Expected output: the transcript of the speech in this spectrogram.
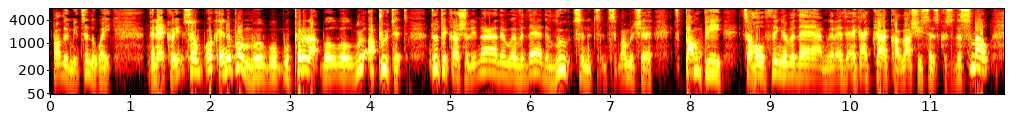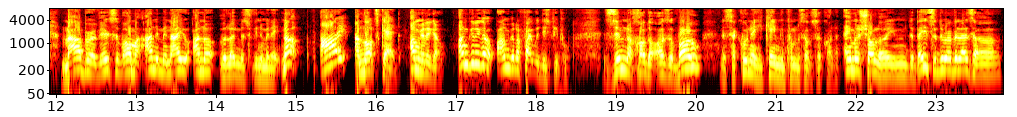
bothering me, it's in the way. The Nekri. So, okay, no problem, we'll, we'll, we'll put it up, we'll, we'll uproot it. Dute Kashli, nah, they're over there, the roots, and it's, it's, it's bumpy, it's a whole thing over there, I'm gonna, I, I, Rashi says, because of the smell. No, I am not scared. I'm going to go. I'm going to go. I'm going to fight with these people. Zimna ozabo. The sakuna he came. He put himself sakuna. Ema shalom. The base of the Rabbi Lezer.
